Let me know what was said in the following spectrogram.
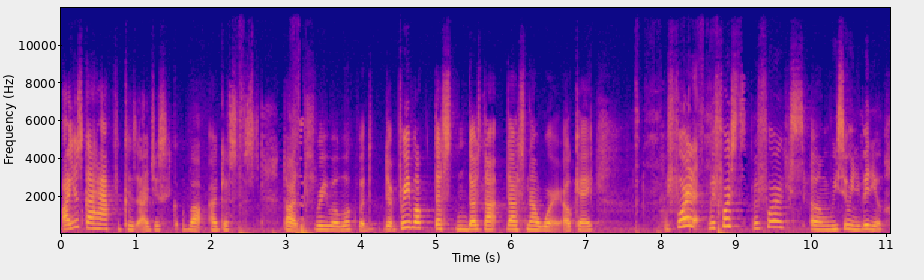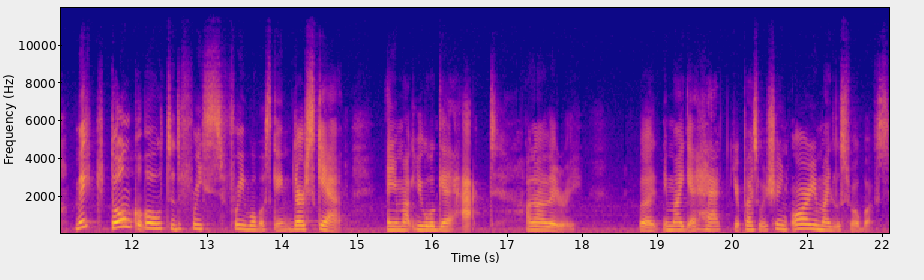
I just got hacked because I just I guess, thought free Roblox, but the free Robux, does not, does not work, okay? Before before before um, resuming the video, make don't go to the free free Roblox game. They're scam, and you might you will get hacked. I'm not literally, but you might get hacked. Your password changed, or you might lose Robux.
